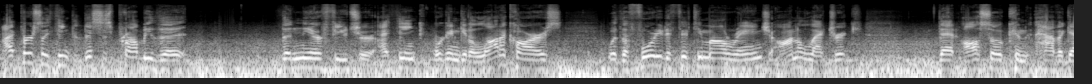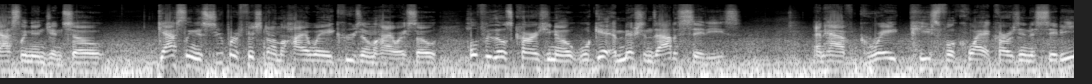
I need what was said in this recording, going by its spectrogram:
I personally think that this is probably the, the near future. I think we're gonna get a lot of cars with a 40 to 50 mile range on electric that also can have a gasoline engine. So gasoline is super efficient on the highway, cruising on the highway. So hopefully those cars, you know, will get emissions out of cities and have great, peaceful, quiet cars in a city.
